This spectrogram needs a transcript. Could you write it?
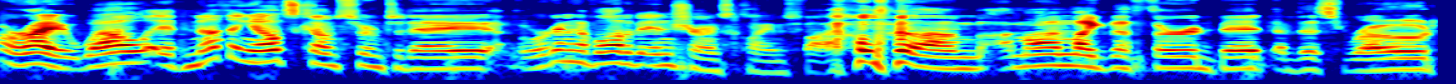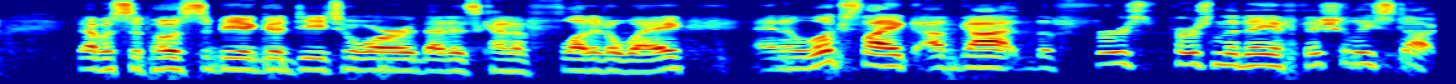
All right, well, if nothing else comes from today, we're to have a lot of insurance claims filed. um, I'm on like the third bit of this road that was supposed to be a good detour that is kind of flooded away. And it looks like I've got the first person of the day officially stuck.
